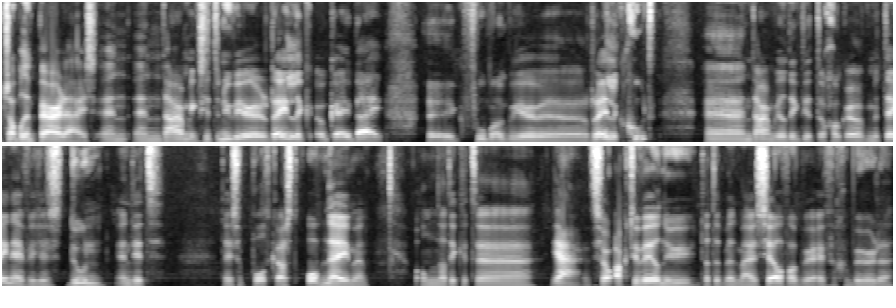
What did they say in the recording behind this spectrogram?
Trouble in Paradise. En, en daarom, ik zit er nu weer redelijk oké bij. Uh, ik voel me ook weer redelijk goed. En daarom wilde ik dit toch ook meteen eventjes doen en dit, deze podcast opnemen omdat ik het, uh, ja, het is zo actueel nu dat het met mijzelf ook weer even gebeurde.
